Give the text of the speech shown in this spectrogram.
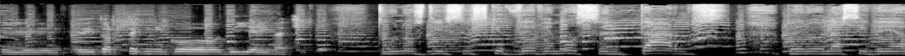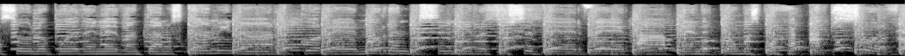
eh, editor técnico DJ Nachito. Tú nos dices que debemos sentarnos, pero las ideas solo pueden levantarnos, caminar, recorrer, no rendirse ni retroceder, ver, aprender como esponja absorbe.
